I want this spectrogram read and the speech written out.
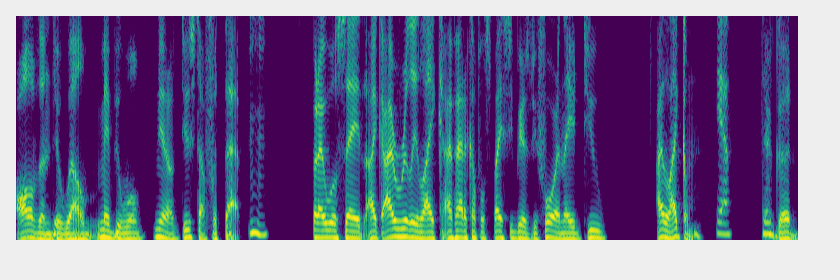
all of them do well, maybe we'll, you know, do stuff with that. Mhm. But I will say, like, I really like, I've had a couple spicy beers before and they do, I like them. Yeah. They're good.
